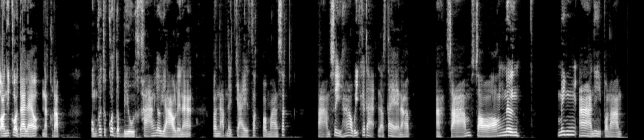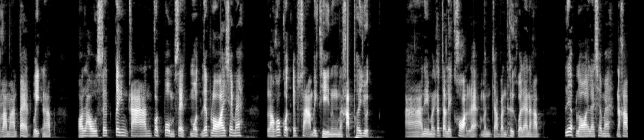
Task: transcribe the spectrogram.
ตอนนี้กดได้แล้วนะครับ ผมก็จะกด W ค้างยาวๆเลยนะฮะก็นับในใจสักประมาณสักสามสี่ห้าวิก็ได้แล้วแต่นะครับอะสามสองหนึ่งมิ่งอ่านี่ประมาณประมาณแปดวินะครับ พอเราเซตติ้งการกดปุ่มเสร็จหมดเรียบร้อยใช่ไหม เราก็กด F3 อีกทีหนึ่งนะครับ เพื่อหยุด อ่า นี่มันก็จะเลคคอร์ดแล้ว มันจะบันทึกไว้แล้วนะครับ เรียบร้อยแล้วใช่ไหมนะครับ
